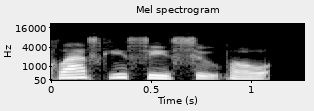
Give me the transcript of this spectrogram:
Klasky Csupo. supo.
